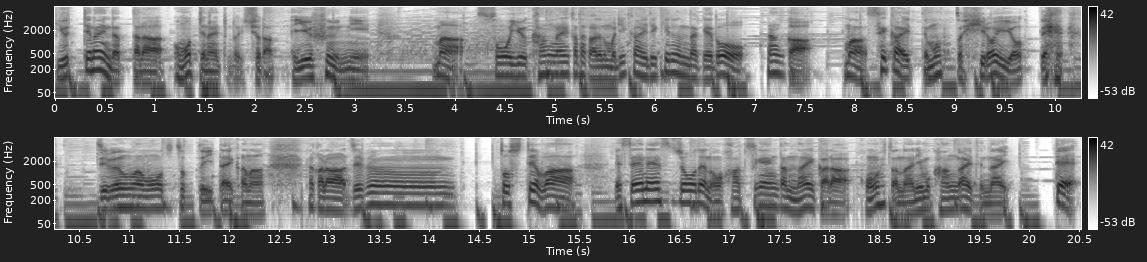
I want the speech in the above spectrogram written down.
言ってないんだったら思ってないのと一緒だっていうふうにまあそういう考え方からでも理解できるんだけどなんかまあ世界ってもっと広いよって 自分はもうちょっと言いたいかな。だから自分としては SNS 上での発言がないからこの人は何も考えてないって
